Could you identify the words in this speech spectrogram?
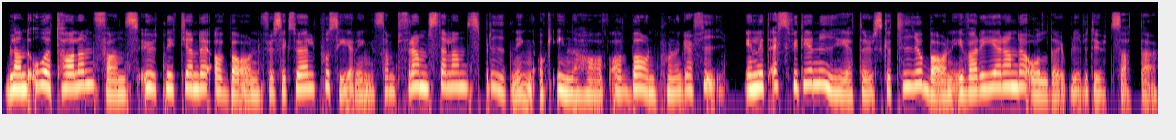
Bland åtalen fanns utnyttjande av barn för sexuell posering samt framställan, spridning och innehav av barnpornografi. Enligt SVT Nyheter ska tio barn i varierande ålder blivit utsatta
